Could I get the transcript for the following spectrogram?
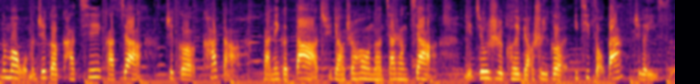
那么我们这个같이가자这个가다把那个大去掉之后呢，加上架， 也就是可以表示一个一起走吧这个意思。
